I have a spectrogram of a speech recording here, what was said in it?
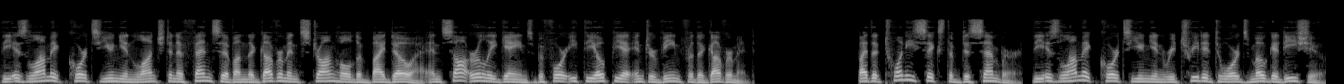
the Islamic Courts Union launched an offensive on the government stronghold of Baidoa and saw early gains before Ethiopia intervened for the government. By 26 December, the Islamic Courts Union retreated towards Mogadishu,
